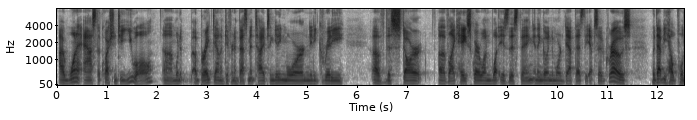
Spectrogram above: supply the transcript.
I want to ask the question to you all um, what a breakdown of different investment types and getting more nitty gritty of the start of like, hey, square one, what is this thing? And then go into more depth as the episode grows. Would that be helpful?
